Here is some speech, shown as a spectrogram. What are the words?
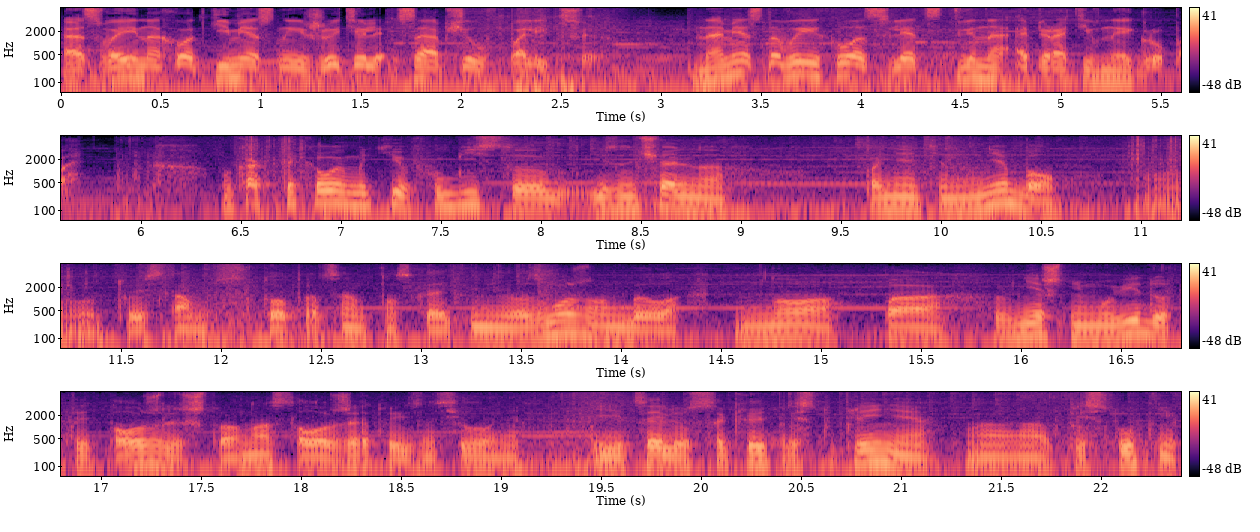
О своей находке местный житель сообщил в полицию. На место выехала следственно-оперативная группа. Ну, как таковой мотив убийства изначально понятен не был. То есть там стопроцентно сказать невозможно было. Но по внешнему виду предположили, что она стала жертвой изнасилования. И целью сокрыть преступление э, преступник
